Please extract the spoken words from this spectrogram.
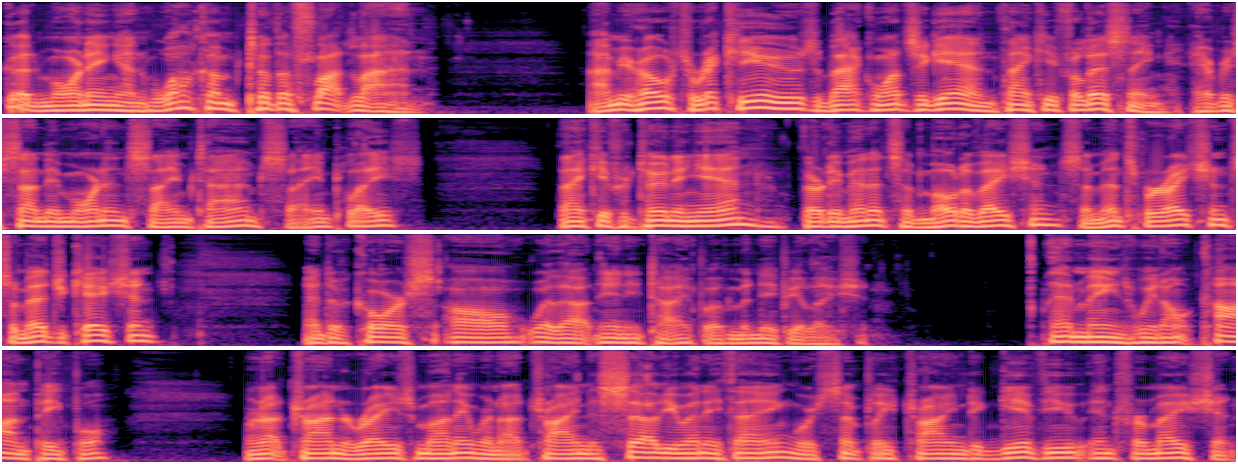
Good morning and welcome to the Flatline. I'm your host, Rick Hughes, back once again. Thank you for listening. Every Sunday morning, same time, same place. Thank you for tuning in. 30 minutes of motivation, some inspiration, some education, and of course, all without any type of manipulation. That means we don't con people. We're not trying to raise money. We're not trying to sell you anything. We're simply trying to give you information.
